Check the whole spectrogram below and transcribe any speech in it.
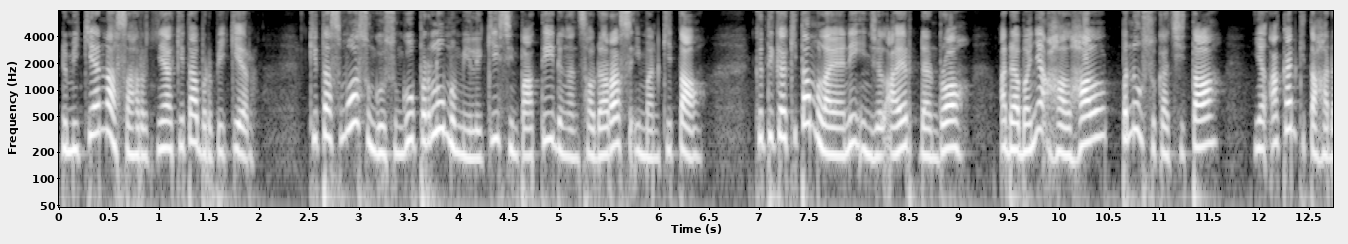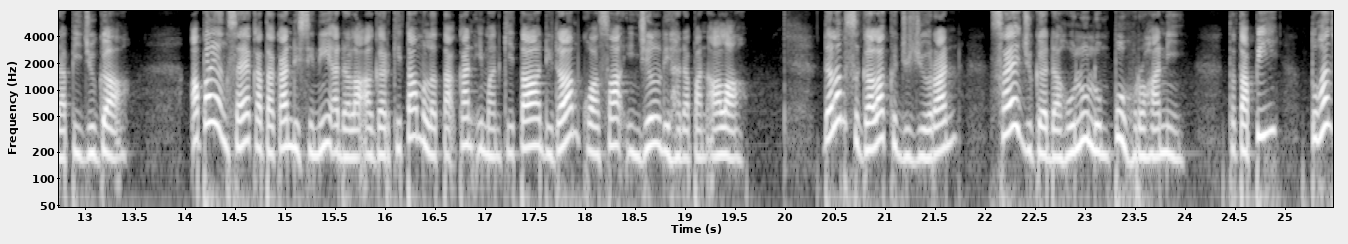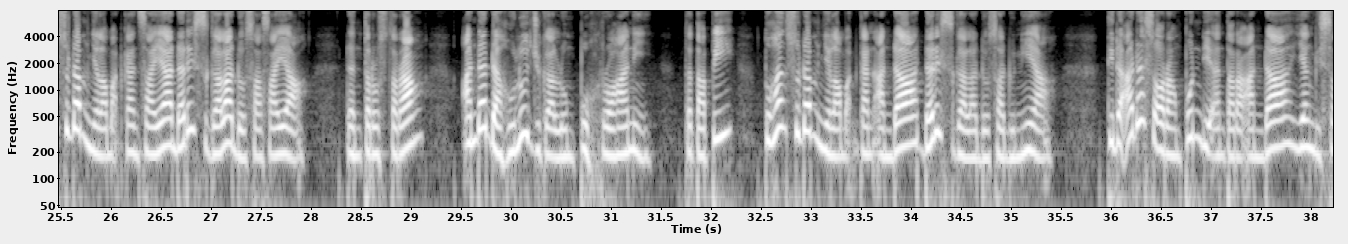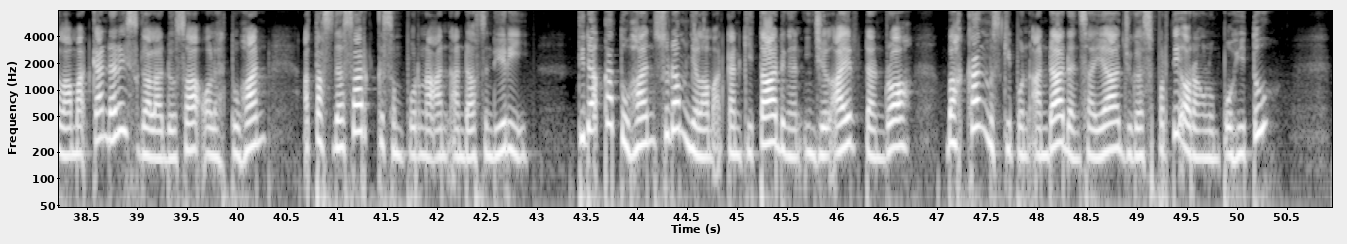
Demikianlah seharusnya kita berpikir, kita semua sungguh-sungguh perlu memiliki simpati dengan saudara seiman kita. Ketika kita melayani Injil air dan roh, ada banyak hal-hal penuh sukacita yang akan kita hadapi juga. Apa yang saya katakan di sini adalah agar kita meletakkan iman kita di dalam kuasa Injil di hadapan Allah. Dalam segala kejujuran, saya juga dahulu lumpuh rohani. Tetapi Tuhan sudah menyelamatkan saya dari segala dosa saya. Dan terus terang, Anda dahulu juga lumpuh rohani. Tetapi Tuhan sudah menyelamatkan Anda dari segala dosa dunia. Tidak ada seorang pun di antara Anda yang diselamatkan dari segala dosa oleh Tuhan atas dasar kesempurnaan Anda sendiri. Tidakkah Tuhan sudah menyelamatkan kita dengan Injil air dan roh, bahkan meskipun Anda dan saya juga seperti orang lumpuh itu?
